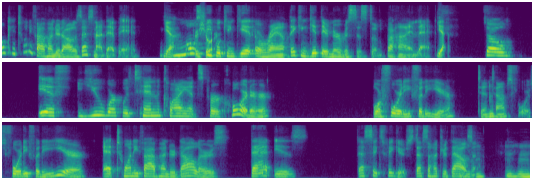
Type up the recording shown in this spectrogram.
okay, $2,500, that's not that bad. Yeah. Most sure. people can get around, they can get their nervous system behind that. Yeah. So if you work with 10 clients per quarter or 40 for the year, 10 mm-hmm. times four is 40 for the year at $2,500, that is, that's six figures. That's a hundred thousand. Mm-hmm. mm-hmm.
